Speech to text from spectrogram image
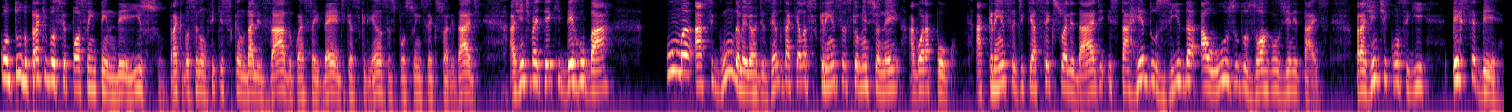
Contudo, para que você possa entender isso, para que você não fique escandalizado com essa ideia de que as crianças possuem sexualidade, a gente vai ter que derrubar uma, a segunda, melhor dizendo, daquelas crenças que eu mencionei agora há pouco. A crença de que a sexualidade está reduzida ao uso dos órgãos genitais. Para a gente conseguir perceber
